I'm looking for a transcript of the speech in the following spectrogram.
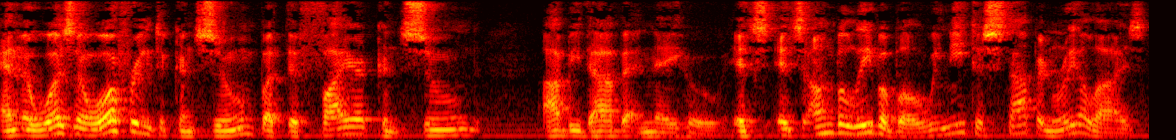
and there was no offering to consume, but the fire consumed Abidab and Nehu. It's, it's unbelievable. We need to stop and realize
